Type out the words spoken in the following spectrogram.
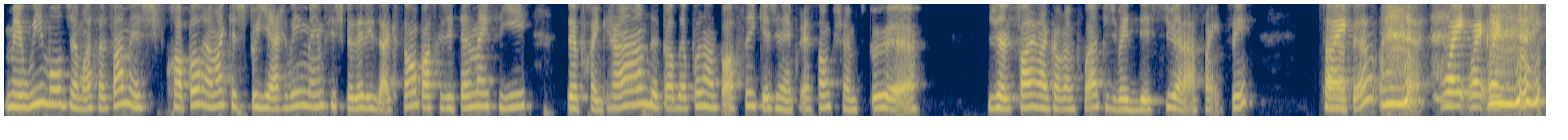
mais oui, Maud, j'aimerais ça le faire, mais je crois pas vraiment que je peux y arriver, même si je faisais les actions, parce que j'ai tellement essayé de programmes, de perdre de poids dans le passé, que j'ai l'impression que je suis un petit peu. Euh, je vais le faire encore une fois, puis je vais être déçue à la fin, tu sais. Ça rappelle? oui, oui, oui.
